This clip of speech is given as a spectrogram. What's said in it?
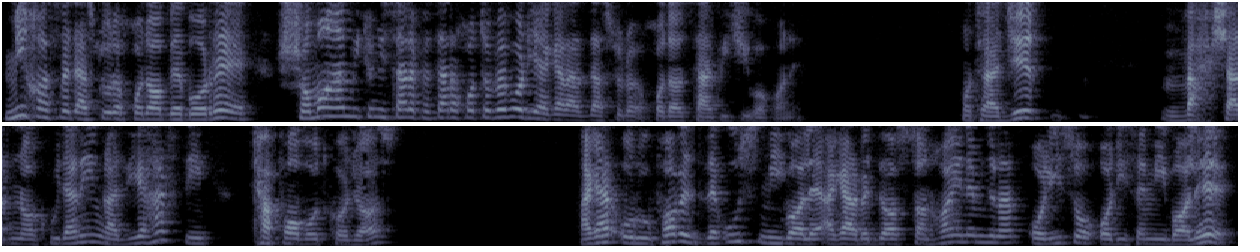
می‌خواست به دستور خدا ببره شما هم می‌تونی سر پسر خودتو ببری اگر از دستور خدا سرپیچی بکنه. متوجه وحشتناک بودن این قضیه هستیم تفاوت کجاست؟ اگر اروپا به زئوس میباله اگر به داستانهای نمی‌دونم اولیس و اودیسه میباله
